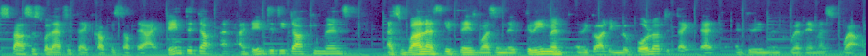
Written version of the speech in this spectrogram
spouses will have to take copies of their identity identity documents as well as if there was an agreement regarding lobola to take that agreement with them as well.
